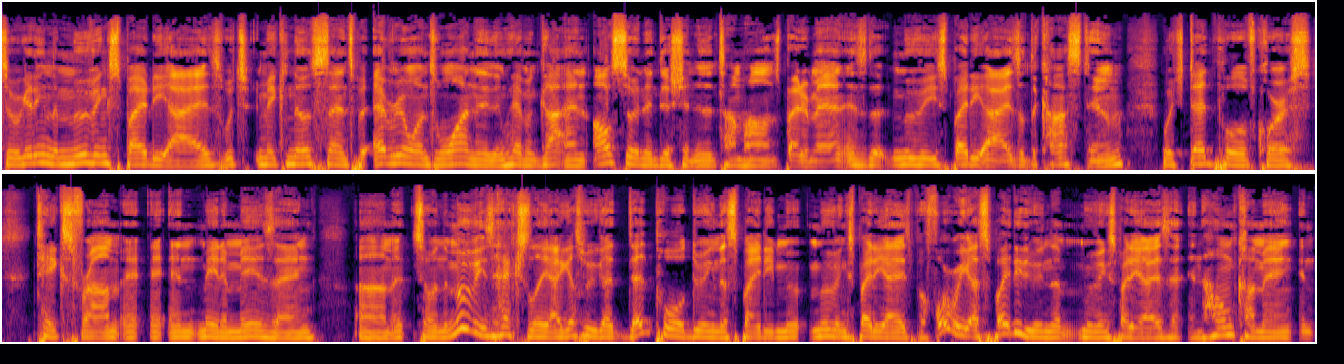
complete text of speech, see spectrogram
So we're getting the moving Spidey eyes, which make no sense, but everyone's wanted and we haven't gotten. Also, in addition to the Tom Holland Spider-Man, is the movie Spidey eyes of the costume, which Deadpool, of course, takes from and, and made amazing. Um, so in the movies, actually, I guess we got Deadpool doing the Spidey mo- moving Spidey eyes before we got Spidey doing the moving Spidey eyes in, in Homecoming and,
